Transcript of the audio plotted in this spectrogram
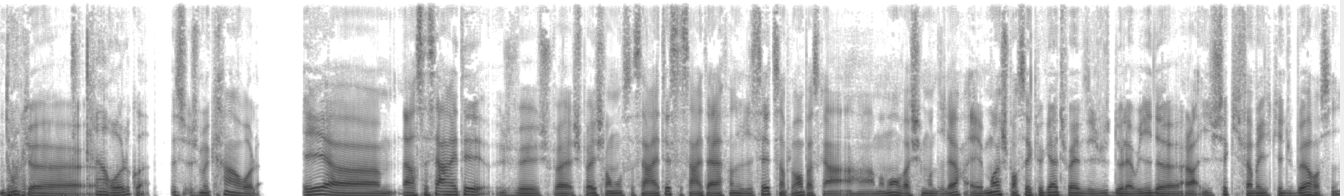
donc euh, Tu crées un rôle, quoi. je, je me crée un rôle. Et euh, alors ça s'est arrêté. Je vais, je je pas allé sur mon, ça s'est arrêté. Ça s'est arrêté à la fin du lycée, tout simplement parce qu'à un, moment on va chez mon dealer et moi je pensais que le gars, tu vois, il faisait juste de la weed. euh, Alors je sais qu'il fabriquait du beurre aussi,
